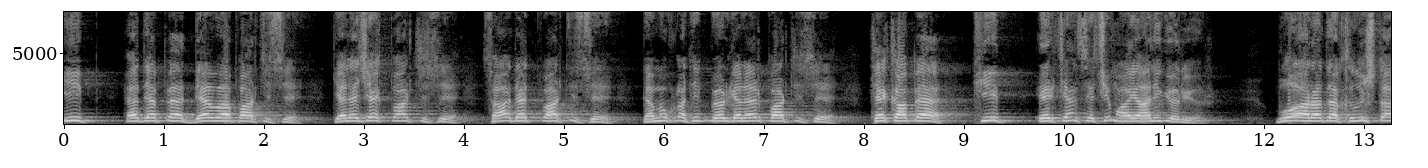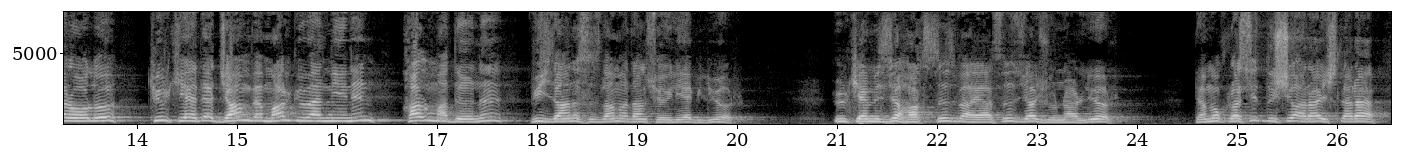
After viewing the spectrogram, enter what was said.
İP, HDP, DEVA Partisi, Gelecek Partisi, Saadet Partisi, Demokratik Bölgeler Partisi, TKP, TİP erken seçim hayali görüyor. Bu arada Kılıçdaroğlu Türkiye'de can ve mal güvenliğinin kalmadığını vicdanı sızlamadan söyleyebiliyor. Ülkemizi haksız ve hayasızca jurnallıyor. Demokrasi dışı arayışlara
